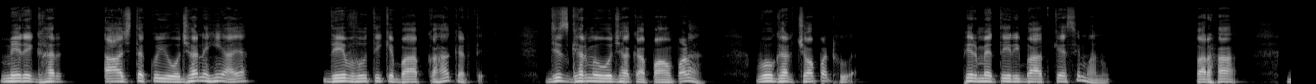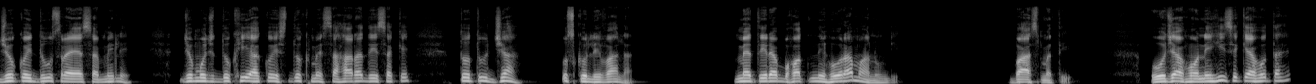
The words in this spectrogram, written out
मेरे घर आज तक कोई ओझा नहीं आया देवहूति के बाप कहा करते। जिस घर में ओझा का पाँव पड़ा, वो घर चौपट हुआ। फिर मैं तेरी बात कैसे मानूं? पर हाँ, जो कोई दूसरा ऐसा मिले, जो मुझ दुखिया को इस दुख में सहारा दे सके तो तू जा, उसको लेवा ला। मैं तेरा बहुत निहोरा मानूँगी। बासमती, ओझा होने ही से क्या होता है?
